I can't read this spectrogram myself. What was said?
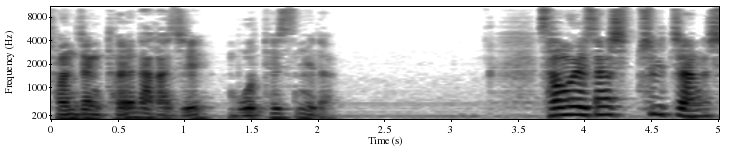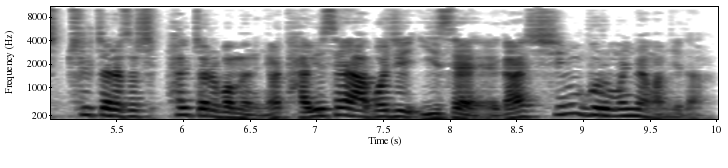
전쟁터에 나가지 못했습니다. 사무엘상 17장 17절에서 18절을 보면요, 다윗의 아버지 이세가 심부름을 명합니다.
